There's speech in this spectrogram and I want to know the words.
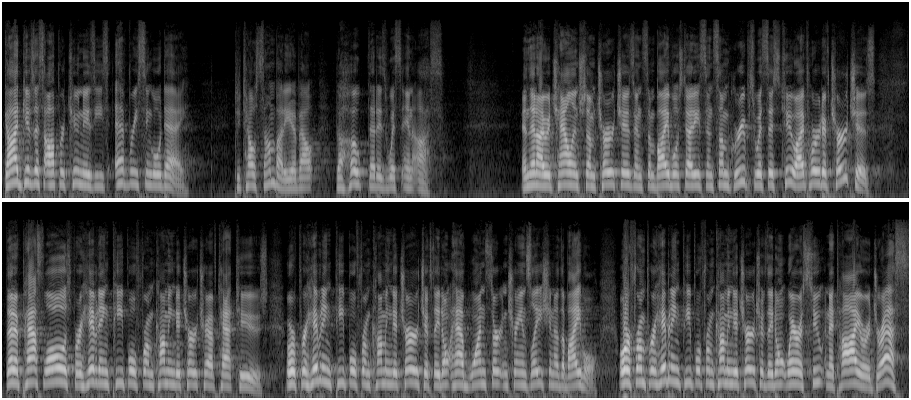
God gives us opportunities every single day to tell somebody about the hope that is within us. And then I would challenge some churches and some Bible studies and some groups with this too. I've heard of churches that have passed laws prohibiting people from coming to church who have tattoos, or prohibiting people from coming to church if they don't have one certain translation of the Bible, or from prohibiting people from coming to church if they don't wear a suit and a tie or a dress.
